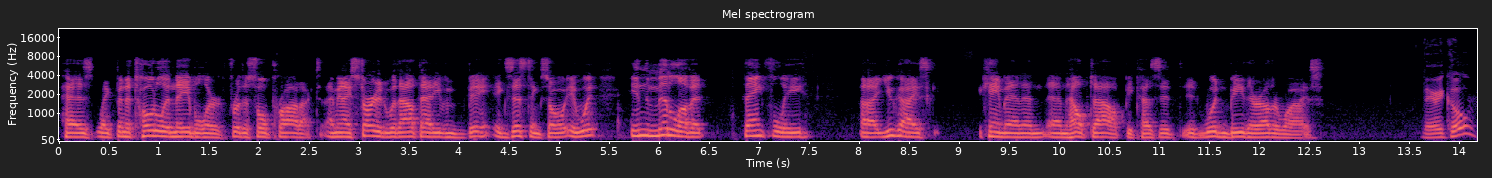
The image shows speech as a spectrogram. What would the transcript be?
has like been a total enabler for this whole product. I mean, I started without that even be- existing. So it would in the middle of it, thankfully, uh, you guys came in and, and helped out because it, it wouldn't be there otherwise. Very cool.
